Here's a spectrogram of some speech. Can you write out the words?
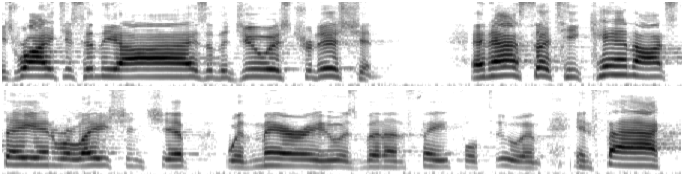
He's righteous in the eyes of the Jewish tradition. And as such, he cannot stay in relationship with Mary, who has been unfaithful to him. In fact,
